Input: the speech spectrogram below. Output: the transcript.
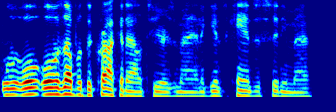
What, what- what was up with the crocodile tears, man, against Kansas City, man?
